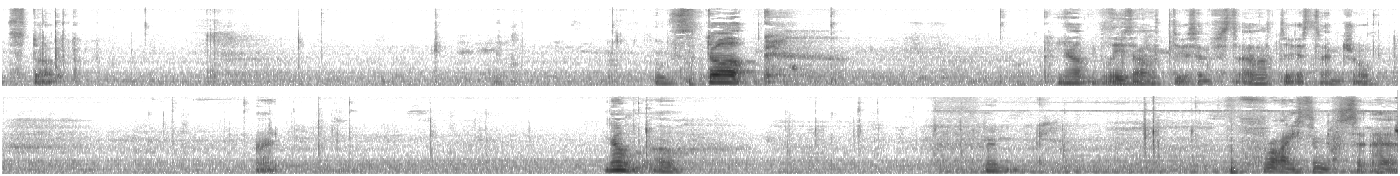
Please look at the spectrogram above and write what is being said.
it's stuck. I'm stuck. Can you help me please? I'll have to do it, I'll have to do it central. Right. No, oh. Right, I'm gonna sit here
